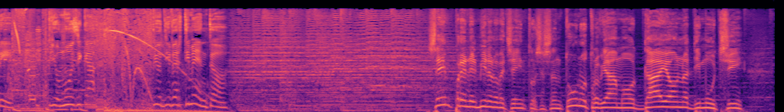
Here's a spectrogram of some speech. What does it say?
Factory. Più musica, più divertimento. Sempre nel 1961 troviamo Dion Di Mucci.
